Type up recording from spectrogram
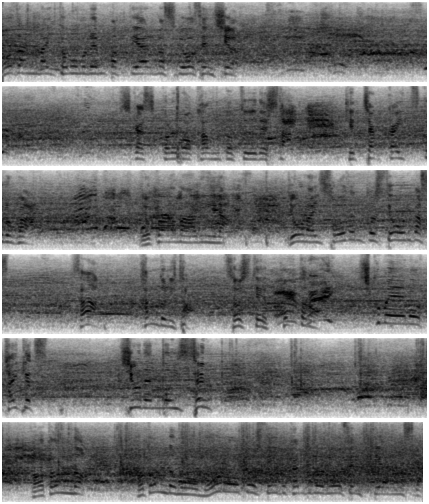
ノーザンライトボム連発でやります、両選手。しかしこれもカウント2でした。決着回つくのか横浜アリーナ。場内騒然としております。さあハンドリとそして北斗の宿命の対決。執念の一戦。ほとんどほとんどもう朦朧としている感じの両選手でありますが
